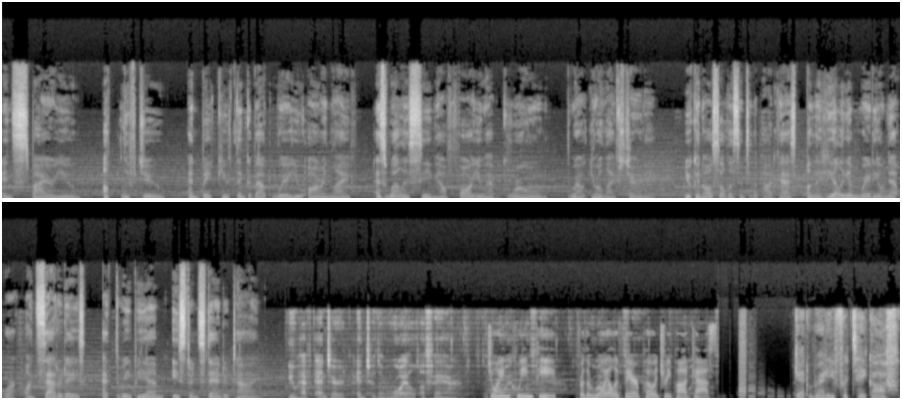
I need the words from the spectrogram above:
inspire you, uplift you, and make you think about where you are in life, as well as seeing how far you have grown throughout your life's journey. You can also listen to the podcast on the Helium Radio Network on Saturdays at 3 p.m. Eastern Standard Time. You have entered into the Royal Affair. Join Queen P for the Royal Affair Poetry Podcast. Get ready for takeoff.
